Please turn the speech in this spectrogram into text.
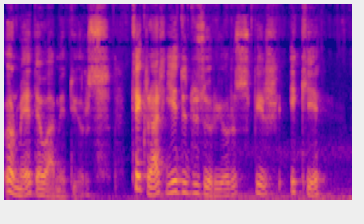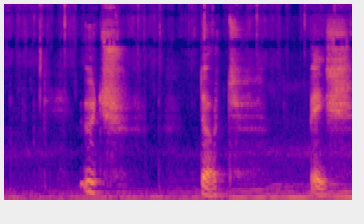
örmeye devam ediyoruz. Tekrar 7 düz örüyoruz. 1 2 3 4 5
